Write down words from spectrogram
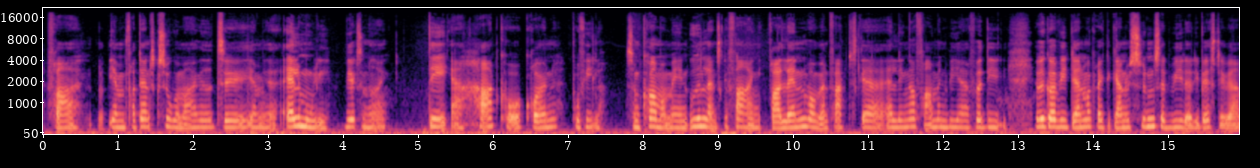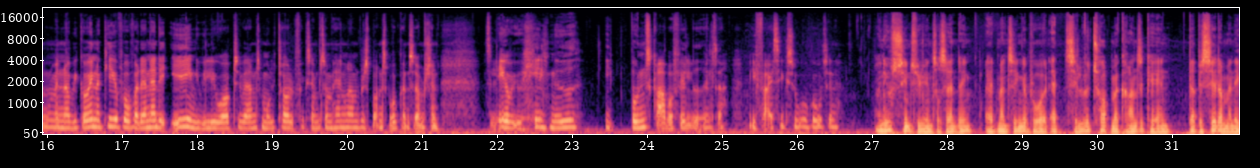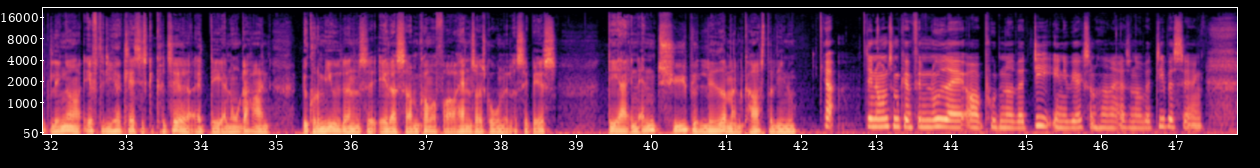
fra, jamen, fra dansk supermarked til jamen, alle mulige virksomheder. Ikke? Det er hardcore grønne profiler, som kommer med en udenlandsk erfaring fra lande, hvor man faktisk er, er længere frem, end vi er. Fordi jeg ved godt, at vi i Danmark rigtig gerne vil synes, at vi er de bedste i verden, men når vi går ind og kigger på, hvordan er det egentlig, vi lever op til verdensmål 12, for eksempel, som handler om responsible consumption, så ligger vi jo helt nede i bundskraberfeltet. Altså, vi er faktisk ikke super gode til det. Og det er jo sindssygt interessant, ikke? at man tænker på, at selve toppen af grænsekagen, der besætter man ikke længere efter de her klassiske kriterier, at det er nogen, der har en økonomiuddannelse, eller som kommer fra Handelshøjskolen eller CBS. Det er en anden type leder, man kaster lige nu. Det er nogen, som kan finde ud af at putte noget værdi ind i virksomhederne, altså noget værdibasering.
